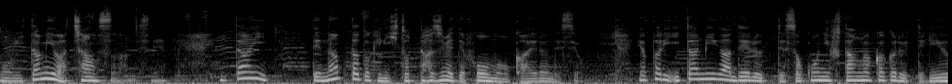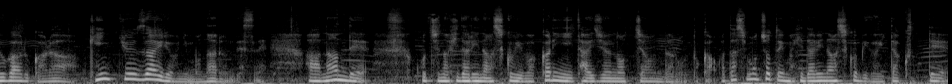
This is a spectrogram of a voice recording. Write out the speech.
もう痛みはチャンスなんですね。痛いってなった時に人って初めてフォームを変えるんですよ。やっぱり痛みが出るってそこに負担がかかるって理由があるから研究材料にもなるんですね。あなんでこっちの左の足首ばっかりに体重乗っちゃうんだろうとか私もちょっと今左の足首が痛くて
